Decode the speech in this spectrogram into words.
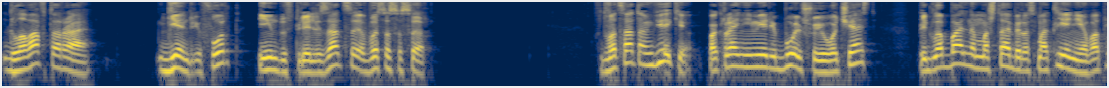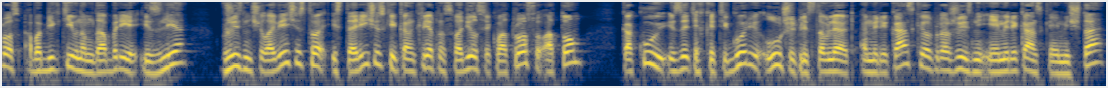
Глава 2. Генри Форд и индустриализация в СССР. В 20 веке, по крайней мере большую его часть, при глобальном масштабе рассмотрения вопрос об объективном добре и зле в жизни человечества исторически конкретно сводился к вопросу о том, какую из этих категорий лучше представляют американский образ жизни и американская мечта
